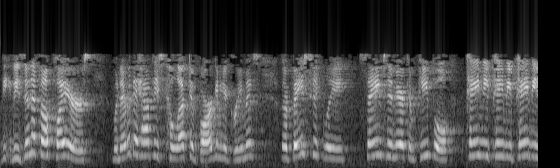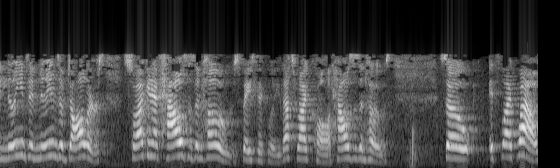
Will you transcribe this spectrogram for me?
the, these NFL players whenever they have these collective bargaining agreements, they're basically saying to the American people, pay me, pay me, pay me millions and millions of dollars so I can have houses and hoes, basically. That's what I call it, houses and hoes. So it's like, wow,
